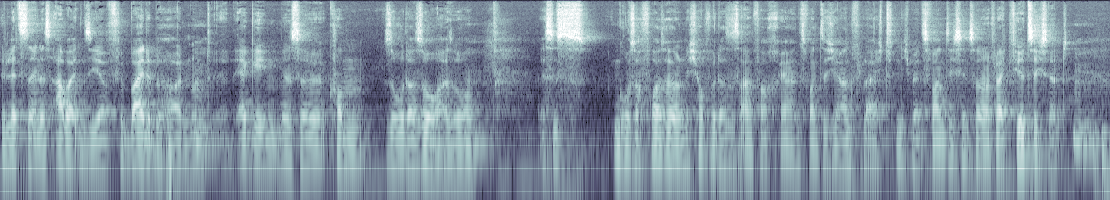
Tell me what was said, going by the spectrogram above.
Denn letzten Endes arbeiten sie ja für beide Behörden und mhm. Ergebnisse kommen so oder so. Also mhm. es ist ein großer Vorteil und ich hoffe, dass es einfach ja, in 20 Jahren vielleicht nicht mehr 20 sind, sondern vielleicht 40 sind mhm.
